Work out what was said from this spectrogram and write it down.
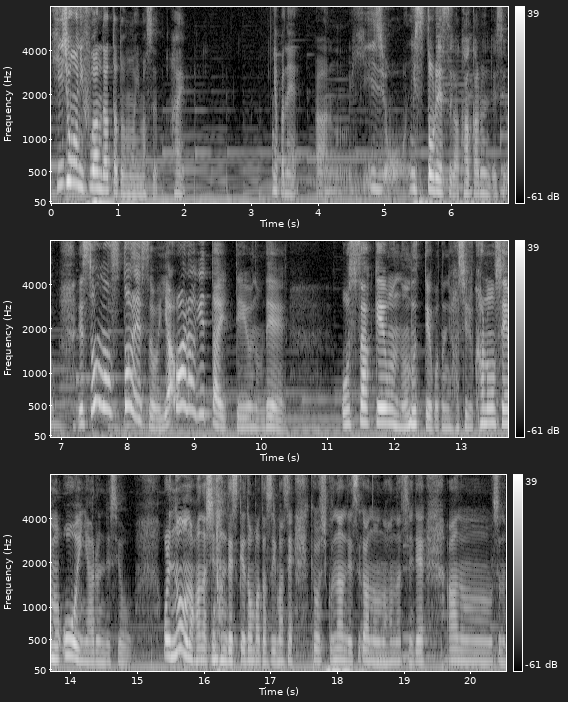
非常に不安だったと思います。はい。やっぱねあの非常にストレスがかかるんですよ。でそのストレスを和らげたいっていうのでお酒を飲むっていうことに走る可能性も大いにあるんですよ。これ脳の話なんですけどまたすいません。恐縮なんですが脳の話で。あのー、その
